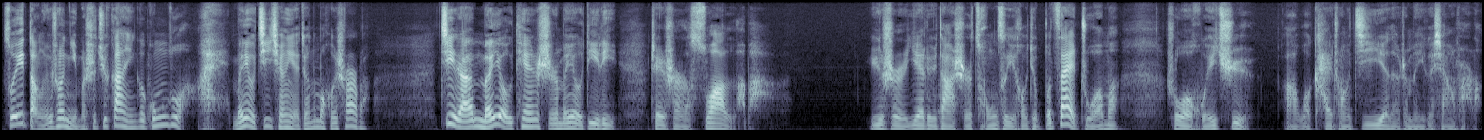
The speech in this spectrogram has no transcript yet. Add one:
所以等于说你们是去干一个工作。哎，没有激情也就那么回事吧。既然没有天时，没有地利，这事儿算了吧。于是耶律大石从此以后就不再琢磨，说我回去啊，我开创基业的这么一个想法了。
